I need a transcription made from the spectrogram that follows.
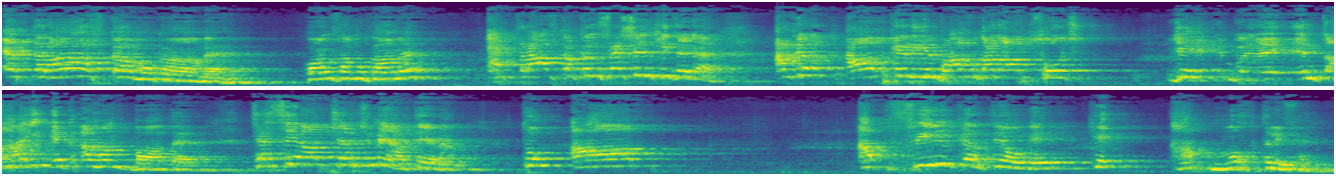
اعتراف کا مقام ہے. کون سا مقام ہے؟ اعتراف کا کنفیشن کی جگہ اگر آپ کے لیے بعض اوقات آپ سوچ یہ انتہائی ایک اہم بات ہے. جیسے آپ چرچ میں آتے ہیں نا تو آپ آپ فیل کرتے ہوں گے کہ آپ مختلف ہیں۔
